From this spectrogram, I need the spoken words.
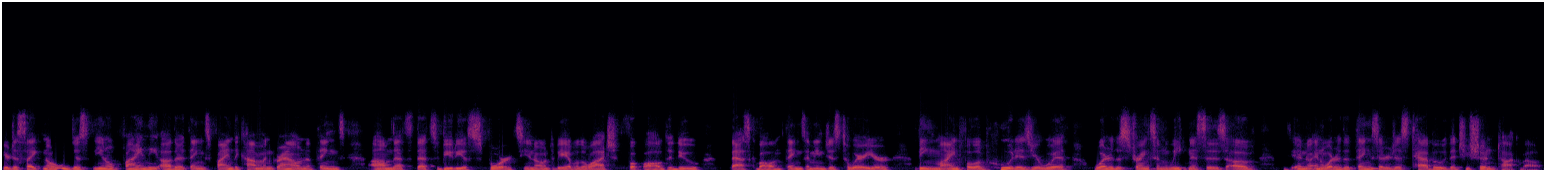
you're just like, no, just you know, find the other things, find the common ground of things. Um, that's that's the beauty of sports, you know, to be able to watch football, to do basketball and things. I mean, just to where you're being mindful of who it is you're with, what are the strengths and weaknesses of, know, and what are the things that are just taboo that you shouldn't talk about.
